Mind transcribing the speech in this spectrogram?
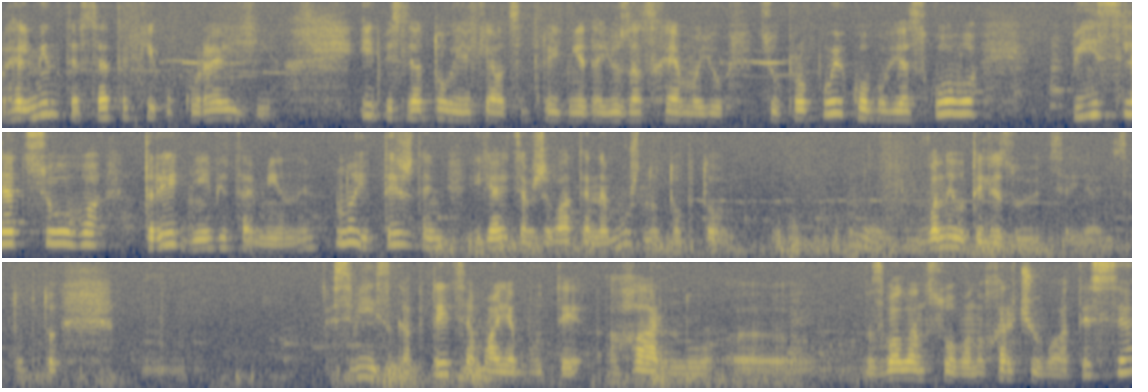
гельмінти все-таки у курей. І після того, як я оце три дні даю за схемою цю пропойку, обов'язково після цього три дні вітаміни. Ну і тиждень яйця вживати не можна, тобто ну, вони утилізуються яйця. Тобто свійська птиця має бути гарно. е, Збалансовано харчуватися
